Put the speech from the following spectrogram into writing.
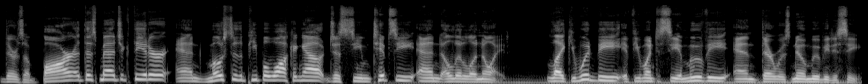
there's a bar at this magic theater, and most of the people walking out just seem tipsy and a little annoyed. Like you would be if you went to see a movie and there was no movie to see.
